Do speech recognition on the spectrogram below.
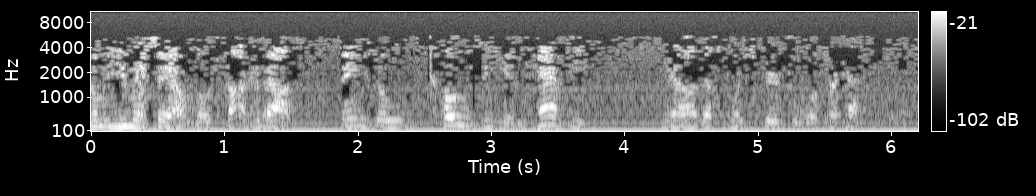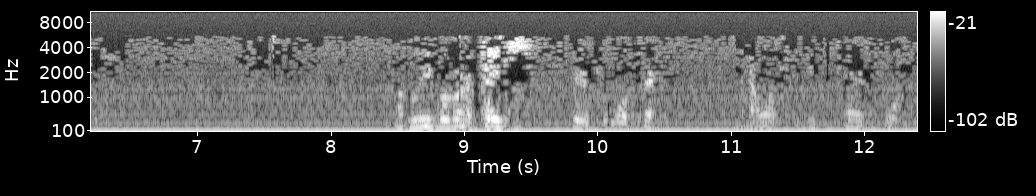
Some of you may say, I don't know, talking about things so cozy and happy. Know, that's when spiritual warfare happens. I believe we're going to face spiritual warfare, and I want you to be prepared for it.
